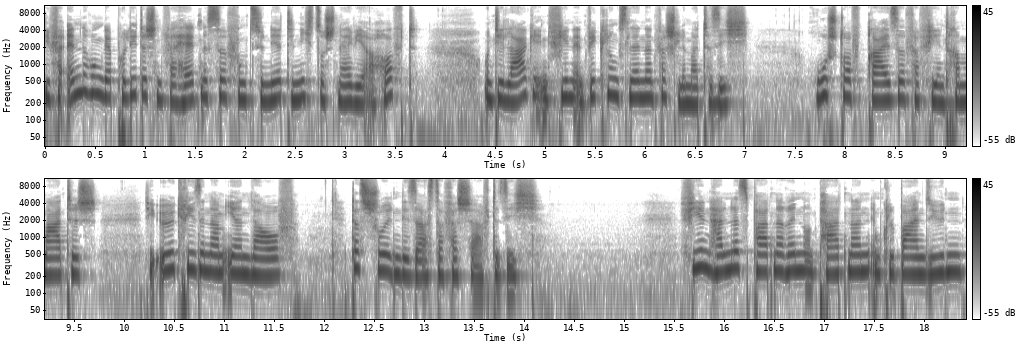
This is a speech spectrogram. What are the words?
Die Veränderung der politischen Verhältnisse funktionierte nicht so schnell wie erhofft, und die Lage in vielen Entwicklungsländern verschlimmerte sich. Rohstoffpreise verfielen dramatisch, die Ölkrise nahm ihren Lauf, das Schuldendesaster verschärfte sich. Vielen Handelspartnerinnen und Partnern im globalen Süden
